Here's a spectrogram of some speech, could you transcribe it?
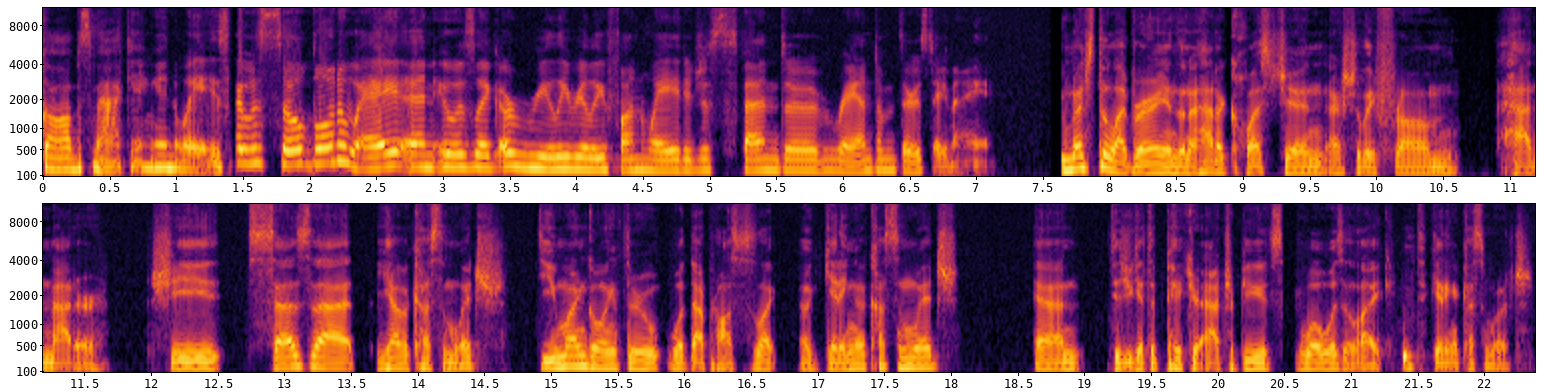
gobsmacking in ways. I was so blown away. And it was like a really, really fun way to just spend a random Thursday night. You mentioned the librarians, and I had a question actually from Had Matter. She says that you have a custom witch. Do you mind going through what that process is like of getting a custom witch? And did you get to pick your attributes? What was it like to getting a custom witch?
